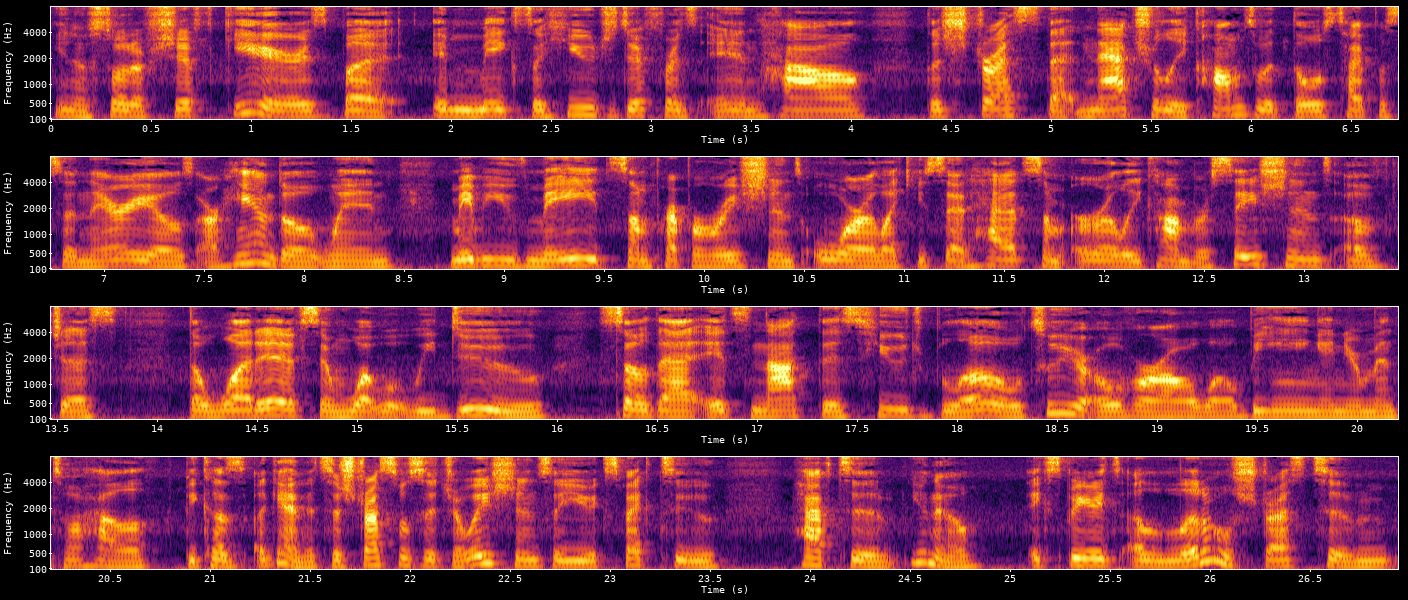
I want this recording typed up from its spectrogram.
you know sort of shift gears. But it makes a huge difference in how the stress that naturally comes with those type of scenarios are handled when maybe you've made some preparations or like you said had some early conversations of just the what ifs and what would we do so that it's not this huge blow to your overall well-being and your mental health? Because again it's a stressful situation so you expect to have to you know experience a little stress to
